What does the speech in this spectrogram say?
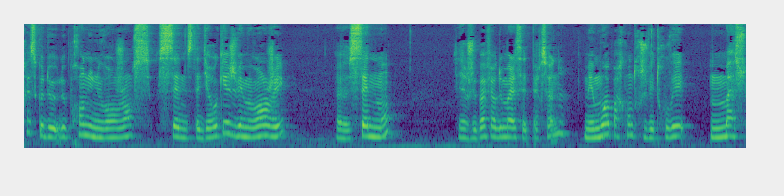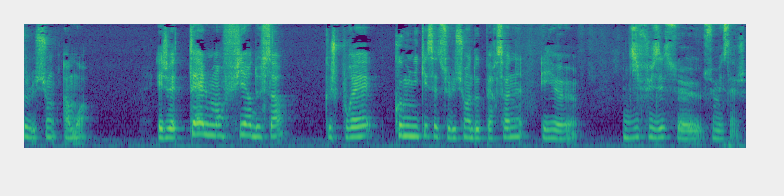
presque de, prendre une vengeance saine. C'est-à-dire, ok, je vais me venger euh, sainement, c'est-à-dire je vais pas faire de mal à cette personne, mais moi par contre, je vais trouver ma solution à moi. Et je vais être tellement fière de ça que je pourrais communiquer cette solution à d'autres personnes et euh, diffuser ce, message.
